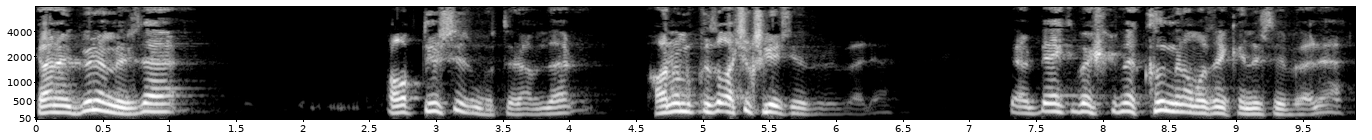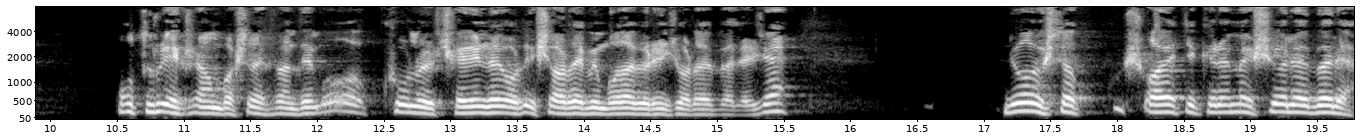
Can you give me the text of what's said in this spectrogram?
Yani günümüzde abdestsiz muhteremler. Hanım kızı açık geçiyor böyle. Yani belki beş günde kılmıyor namazın kendisi böyle. Oturur ekran başına efendim. O kurulur çayını orada işarede bir mola verince orada böylece. Ne o işte şu ayet-i kerime şöyle böyle.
